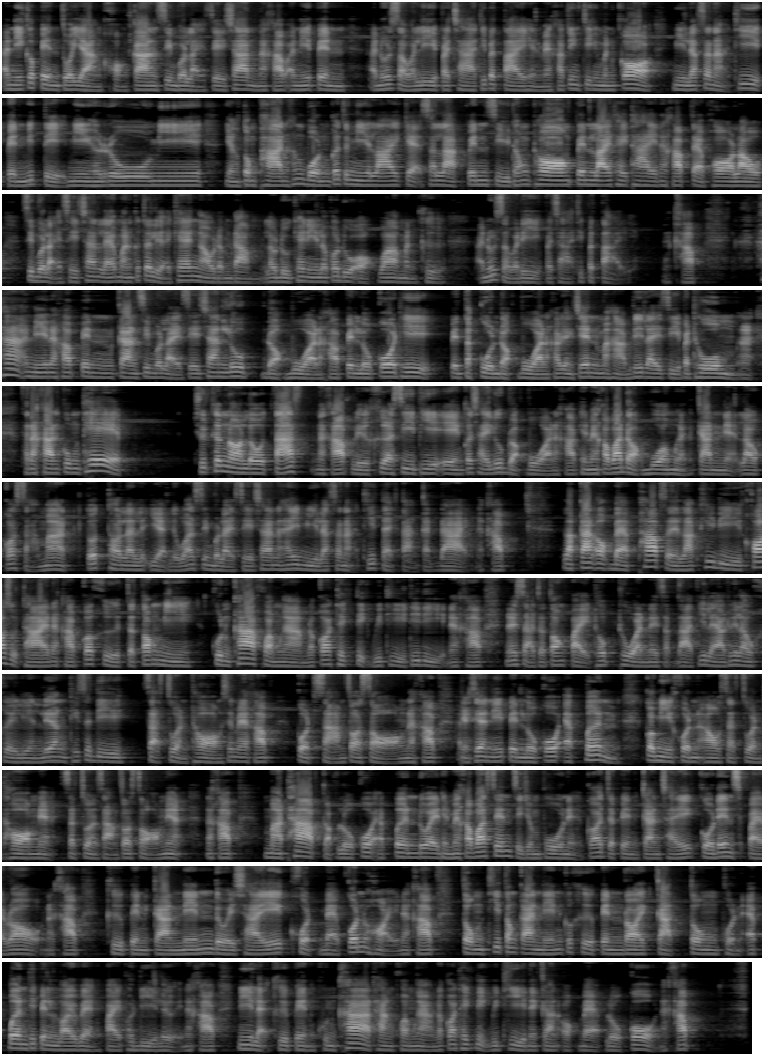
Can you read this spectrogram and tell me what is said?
อันนี้ก็เป็นตัวอย่างของการ symbolization นะครับ อันนี้เป็นอนุสาวรีย์ประชาธิปไตยเห็นไหมครับ จริง ๆ มันก็มีลักษณะที่เป็นมิติ มีรู มีอย่างตรงพานข้างบนก็จะมีลายแกะสลักเป็นสีทองทอง เป็นลายไทย ๆ นะครับ แต่พอเรา symbolization แล้วมันก็จะเหลือแค่เงาดำๆ เราดูแค่นี้เราก็ดูออกว่ามันคืออนุสาวรีย์ประชาธิปไตยนะครับ 5 อันนี้นะครับเป็นการ symbolization รูปดอกบัวนะครับเป็นโลโก้ที่เป็นตระกูลดอกบัวนะครับอย่างเช่น มหาวิทยาลัยศรีปทุมธนาคารกรุงเทพ ชุดเครื่องนอนโลตัสนะครับหรือเครือ CP เองก็ใช้รูปดอกบัวนะครับเห็นไหมครับว่าดอกบัวเหมือนกันเนี่ยเราก็สามารถลดทอนรายละเอียดหรือว่า symbolization ให้มีลักษณะที่แตกต่างกันได้นะครับ หลักการออกแบบภาพสัญลักษณ์ที่ดีข้อสุดท้ายนะครับก็คือจะต้องมีคุณค่าความงามแล้วก็เทคนิควิธีที่ดีนะครับนักศึกษาจะต้องไปทบทวนในสัปดาห์ที่แล้วที่เราเคยเรียนเรื่องทฤษฎีสัดส่วนทองใช่ไหมครับกด 3 ต่อ 2 นะครับ อย่างเช่นอันนี้เป็นโลโก้ Apple ก็มีคนเอาสัดส่วนทองเนี่ย สัดส่วน 3 ต่อ 2 เนี่ยนะครับ มาทาบกับโลโก้ Apple ด้วย เห็นไหมครับว่าเส้นสีชมพูเนี่ยก็จะเป็นการใช้ Golden Spiral นะครับ คือเป็นการเน้นโดยใช้ขดแบบก้นหอยนะครับ ตรงที่ต้องการเน้นก็คือเป็นรอยกัดตรงผลแอปเปิลที่เป็นรอยแหว่งไปพอดีเลยนะครับ นี่แหละคือเป็นคุณค่าทางความงาม แล้วก็เทคนิควิธีในการออกแบบโลโก้นะครับ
